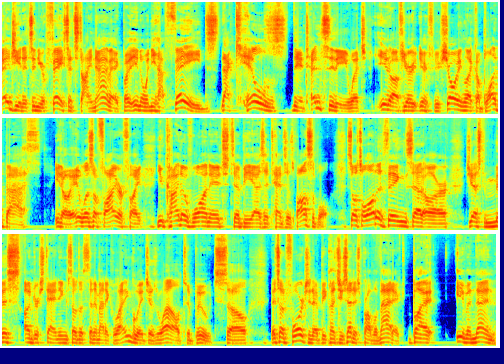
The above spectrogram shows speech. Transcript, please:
edgy and it's in your face, it's dynamic. But you know, when you have fades, that kills the intensity, which, you know, if you're if you're showing like a bloodbath, you know, it was a firefight. You kind of want it to be as intense as possible. So it's a lot of things that are just misunderstandings of the cinematic language as well to boot. So it's unfortunate because you said it's problematic, but even then,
